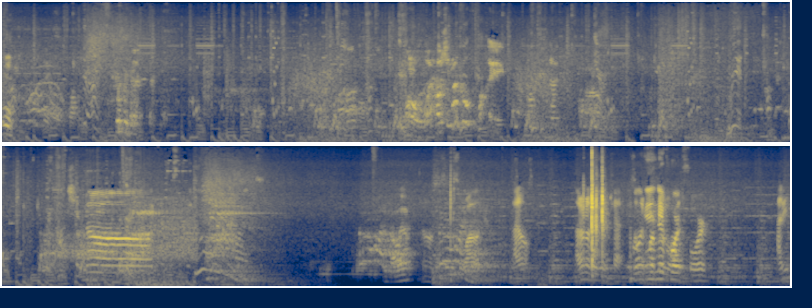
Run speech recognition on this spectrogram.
really. Oh, what? How'd you not go flying? No. Rosalio? Oh, this was a while ago. I don't. I don't know who's in the chat. There's only four In the people. port four. How do you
